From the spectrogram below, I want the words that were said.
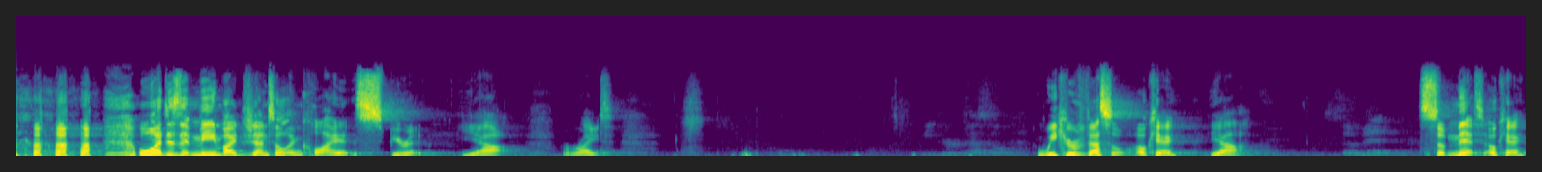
what does it mean by gentle and quiet spirit? Yeah, right. Weaker vessel. Okay. Yeah. Submit. Submit. Okay.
